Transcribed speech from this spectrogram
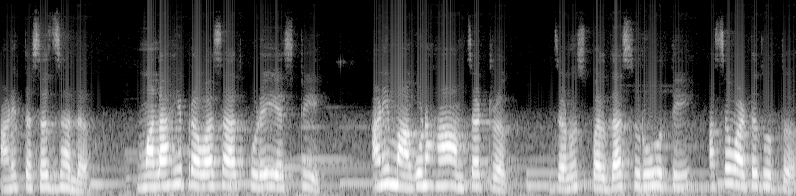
आणि तसंच झालं. मलाही प्रवासात पुढे एस टी आणि मागून हा आमचा ट्रक जणू स्पर्धा सुरू होती असं वाटत होतं.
